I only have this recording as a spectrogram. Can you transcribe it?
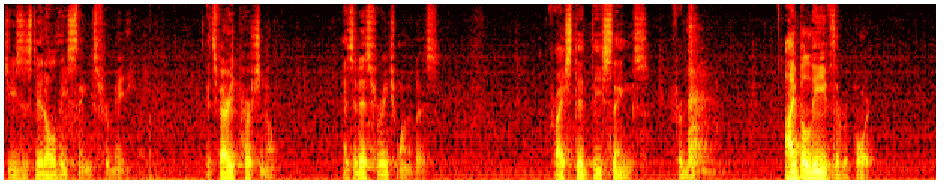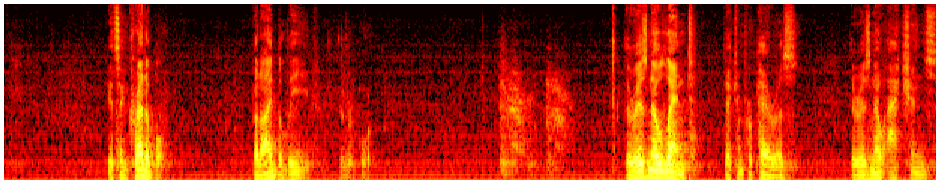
Jesus did all these things for me. It's very personal, as it is for each one of us. Christ did these things for me. I believe the report. It's incredible, but I believe the report. There is no Lent that can prepare us, there is no actions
